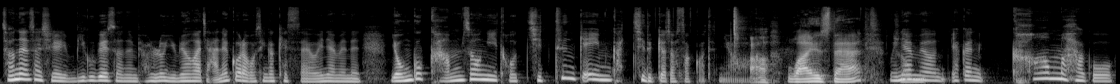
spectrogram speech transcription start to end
저는 사실 미국에서는 별로 유명하지 않을 거라고 생각했어요. 왜냐면은 영국 감성이 더 짙은 게임 같이 느껴졌었거든요. 아, why is that? 왜냐면 약간 calm하고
